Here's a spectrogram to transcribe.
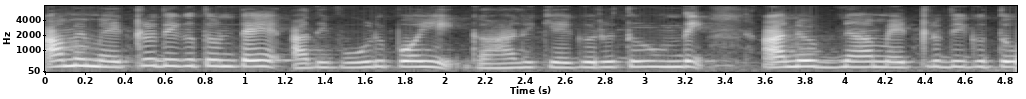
ఆమె మెట్ దిగుతుంటే అది ఊడిపోయి గాలికి ఎగురుతూ ఉంది. అనుజ్ఞ మెట్లు దిగుతూ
